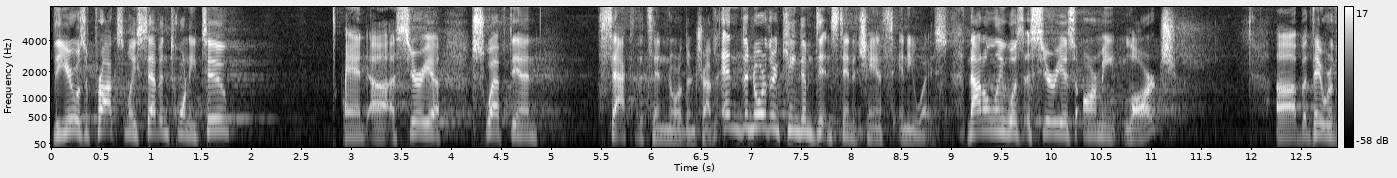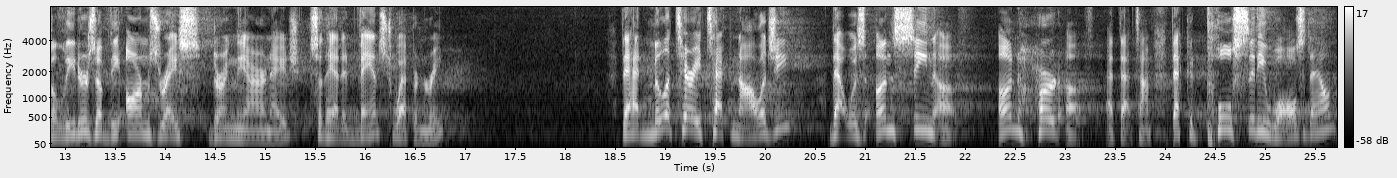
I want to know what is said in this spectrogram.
The year was approximately 722, and uh, Assyria swept in, sacked the 10 northern tribes. And the northern kingdom didn't stand a chance, anyways. Not only was Assyria's army large, uh, but they were the leaders of the arms race during the Iron Age, so they had advanced weaponry. They had military technology that was unseen of unheard of at that time, that could pull city walls down.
